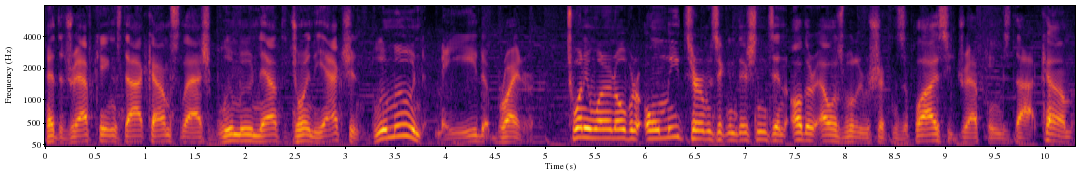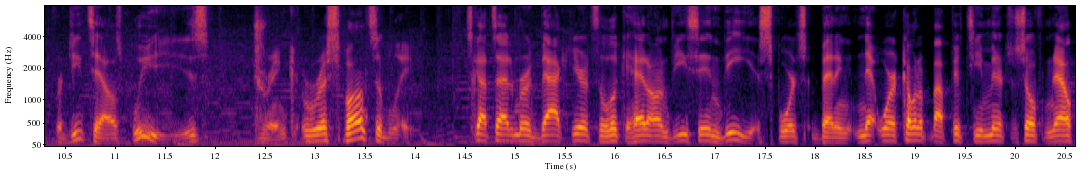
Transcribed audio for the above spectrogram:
Head to DraftKings.com slash Blue Moon now to join the action. Blue Moon made brighter. 21 and over only. Terms and conditions and other eligibility restrictions apply. See DraftKings.com for details. Please drink responsibly. Scott Seidenberg back here. It's the look ahead on VSIN, the sports betting network. Coming up about 15 minutes or so from now,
